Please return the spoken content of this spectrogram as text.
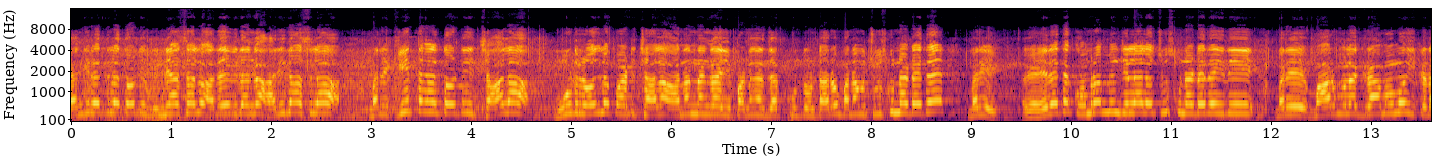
గంగిరెద్దులతోటి విన్యాసాలు అదేవిధంగా హరిదాసుల మరి కీర్తనలతోటి చాలా మూడు రోజుల పాటు చాలా ఆనందంగా ఈ పండుగను జరుపుకుంటూ ఉంటారు. మనం చూసుకున్నట్టయితే మరి ఏదైతే కొమరంభీం జిల్లాలో చూసుకున్నట్టయితే ఇది మరి మారుమూల గ్రామము ఇక్కడ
